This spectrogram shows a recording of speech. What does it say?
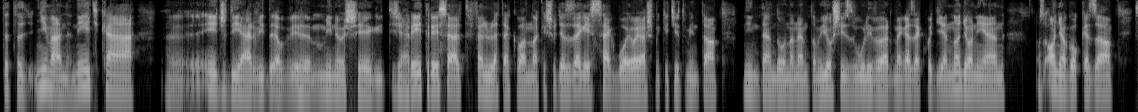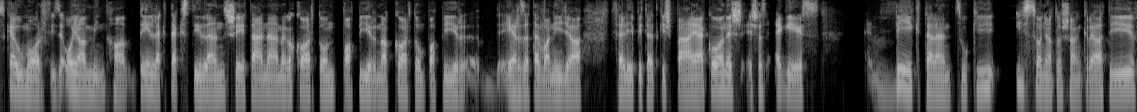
tehát, nyilván 4K, HDR videó minőség, ilyen rétrészelt felületek vannak, és ugye ez az egész Sackboy olyasmi kicsit, mint a Nintendo-na, nem tudom, Yoshi's Woolly World, meg ezek, hogy ilyen nagyon ilyen az anyagok, ez a skeumorf, ez olyan, mintha tényleg textilen sétálnál, meg a kartonpapírnak, kartonpapír érzete van így a felépített kis pályákon, és, és az egész végtelen cuki, iszonyatosan kreatív,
